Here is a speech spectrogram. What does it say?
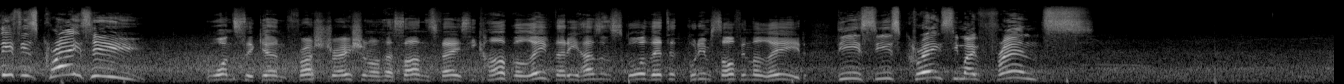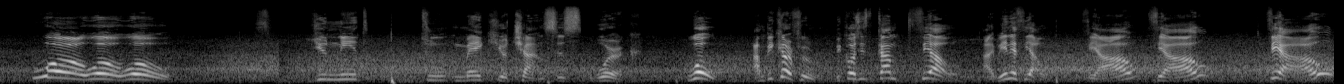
this is crazy! Once again, frustration on Hassan's face. He can't believe that he hasn't scored there to put himself in the lead. This is crazy, my friends. Whoa, whoa, whoa. You need to make your chances work. Whoa, and be careful because it comes Thiao. Ahí viene Thiao. Thiao, Thiao, Thiao,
